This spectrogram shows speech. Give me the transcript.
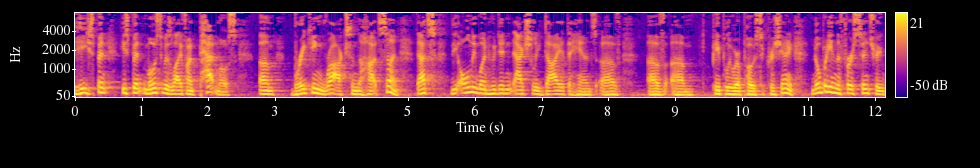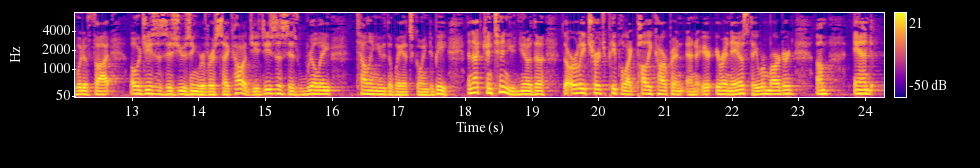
He spent he spent most of his life on Patmos, um, breaking rocks in the hot sun. That's the only one who didn't actually die at the hands of of um, people who are opposed to Christianity. Nobody in the first century would have thought, "Oh, Jesus is using reverse psychology. Jesus is really telling you the way it's going to be. And that continued. You know, the, the early church people like Polycarp and, and Irenaeus, they were martyred. Um, and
